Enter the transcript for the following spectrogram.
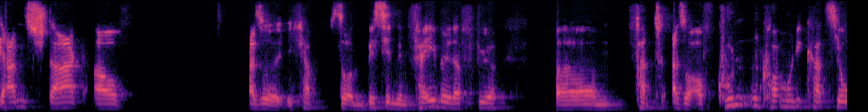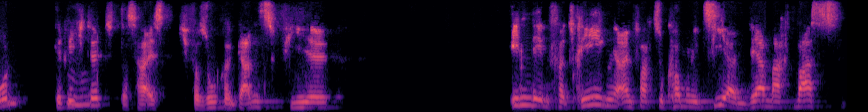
ganz stark auf, also ich habe so ein bisschen den Fable dafür, ähm, also auf Kundenkommunikation gerichtet. Mhm. Das heißt, ich versuche ganz viel in den Verträgen einfach zu kommunizieren, wer macht was,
